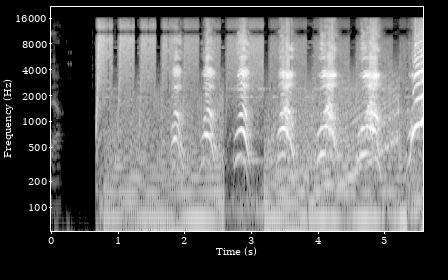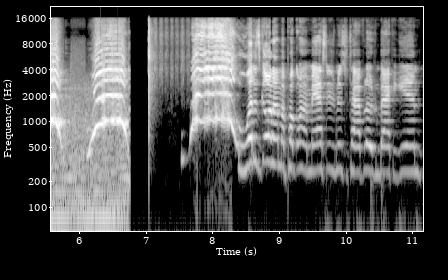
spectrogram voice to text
tell. Whoa, whoa, whoa, whoa, whoa, whoa, whoa, whoa! Whoa! What is going on, my Pokemon Masters? Mr. Typhlosion back again.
